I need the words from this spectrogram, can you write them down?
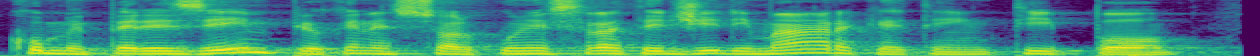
Come per esempio, che ne so, alcune strategie di marketing tipo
